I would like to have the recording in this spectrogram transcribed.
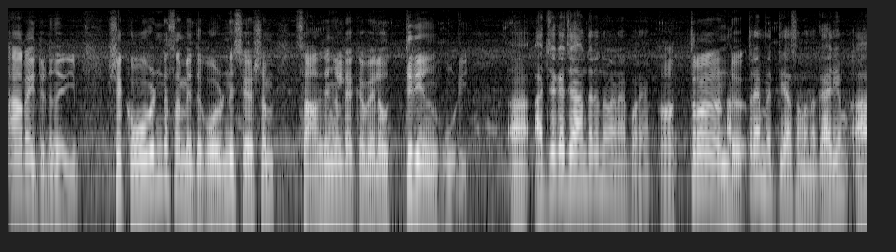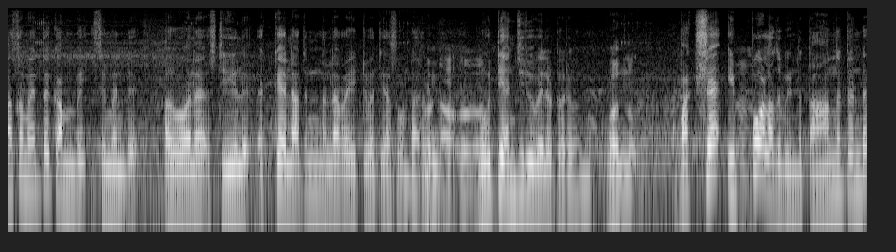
ആ റേറ്റ് ഇടുന്നതായിരിക്കും. പക്ഷേ കോവിഡിന്റെ സമയത്ത് കോവിഡിന് ശേഷം സാധനങ്ങളുടെയൊക്കെ വില ഒത്തിരി അങ്ങ് കൂടി. അജഗജാന്തരം എന്ന് വേണമെങ്കിൽ പറയാം. അത്ര അത്രയും വ്യത്യാസം വന്നു. കാര്യം ആ സമയത്ത് കമ്പി സിമെന്റ് അതുപോലെ സ്റ്റീൽ ഒക്കെ എല്ലാത്തിനും നല്ല റേറ്റ് വ്യത്യാസം ഉണ്ടായിരുന്നു. നൂറ്റി അഞ്ച് രൂപയിലോട്ട് വരെ വന്നു. വന്നു. പക്ഷെ ഇപ്പോൾ അത് വീണ്ടും താന്നിട്ടുണ്ട്.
